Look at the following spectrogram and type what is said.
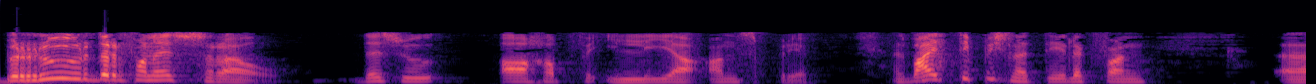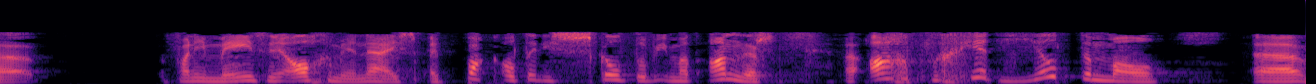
Broeder van Israel. Dis hoe Agab vir Elia aanspreek. Dit is baie tipies natuurlik van uh van die mense in die algemeen, nee, hy, hy pak altyd die skuld op iemand anders. Uh, Agab vergeet heeltemal uh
